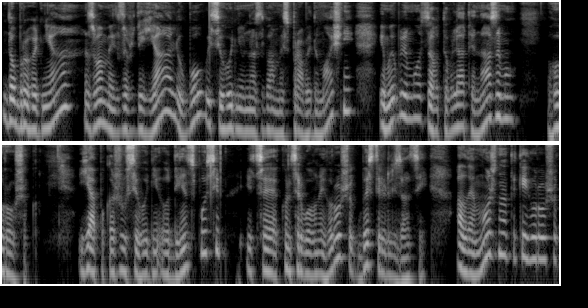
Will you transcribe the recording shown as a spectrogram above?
Доброго дня! З вами, як завжди, я, Любов, і сьогодні у нас з вами справи домашні, і ми будемо заготовляти на зиму горошок. Я покажу сьогодні один спосіб, і це консервований горошок без стерилізації. Але можна такий горошок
